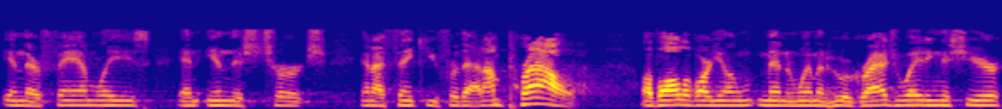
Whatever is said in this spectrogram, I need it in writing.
in their families, and in this church. And I thank you for that. I'm proud of all of our young men and women who are graduating this year,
